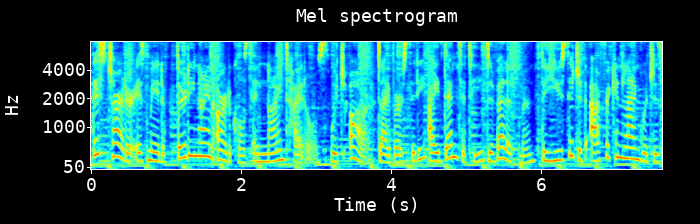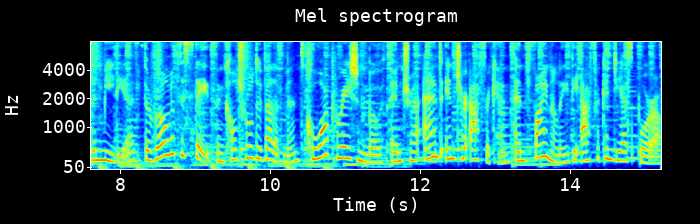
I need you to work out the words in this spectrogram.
This charter is made of 39 articles and 9 titles, which which are diversity, identity, development, the usage of African languages and media, the role of the states in cultural development, cooperation both intra and inter-African, and finally the African diaspora.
